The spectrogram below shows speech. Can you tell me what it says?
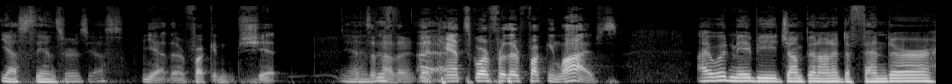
Yes. The answer is yes. Yeah, they're fucking shit. Yeah. That's this- another. They I, can't score for their fucking lives. I would maybe jump in on a defender,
